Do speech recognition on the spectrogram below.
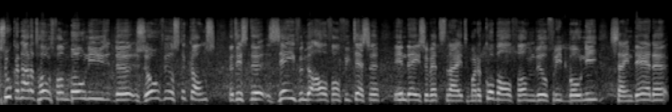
Zoeken naar het hoofd van Boni. De zoveelste kans. Het is de zevende al van Vitesse in deze wedstrijd. Maar de kopbal van Wilfried Boni. Zijn derde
